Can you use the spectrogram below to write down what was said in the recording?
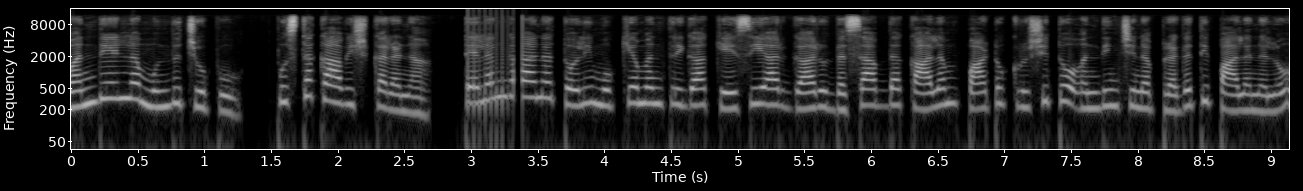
వందేళ్ళ ముందు చూపు. పుస్తకావిష్కరణ. తెలంగాణ తొలి ముఖ్యమంత్రిగా కేసీఆర్ గారు దశాబ్ద కాలం పాటు కృషితో అందించిన ప్రగతి పాలనలో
